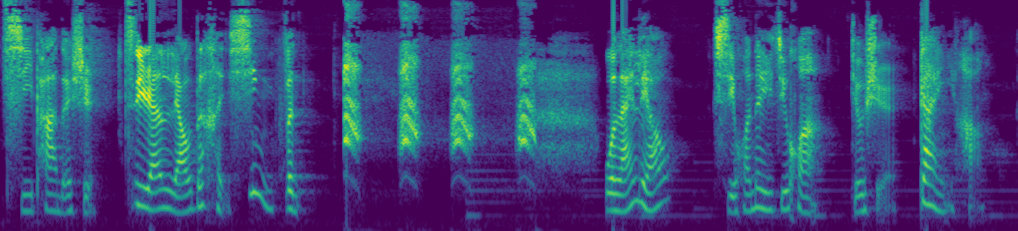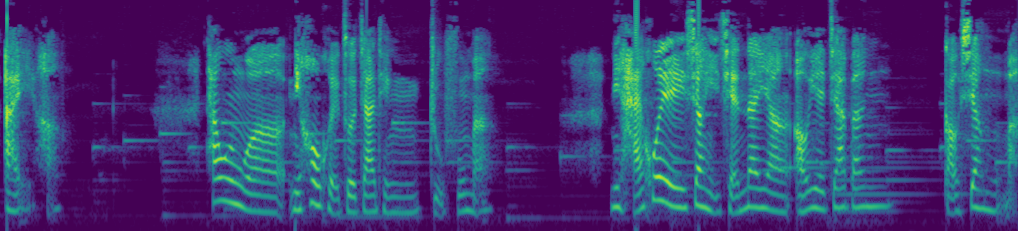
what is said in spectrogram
奇葩的是，居然聊得很兴奋。我来聊，喜欢的一句话就是“干一行爱一行”。他问我：“你后悔做家庭主妇吗？你还会像以前那样熬夜加班搞项目吗？”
